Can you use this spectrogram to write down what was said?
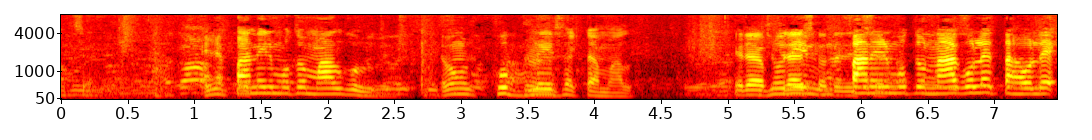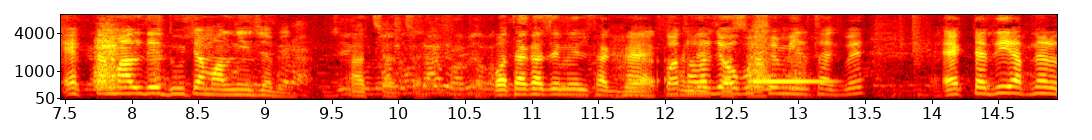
আচ্ছা। এটা পানির মতো মাল গলবে এবং খুব ব্লেস একটা মাল। এটা যদি পানির মতো না গলে তাহলে একটা মাল দিয়ে দুইটা মাল নিয়ে যাবেন আচ্ছা আচ্ছা। কথা কাজে মিল থাকবে। হ্যাঁ কথা 100% অবশ্যই মিল থাকবে। একটা দিয়ে আপনারা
